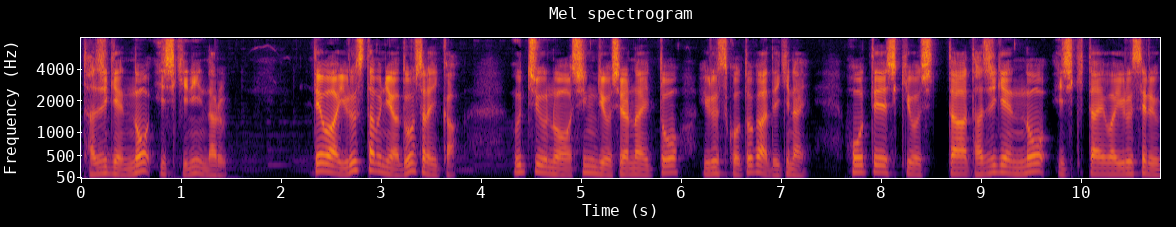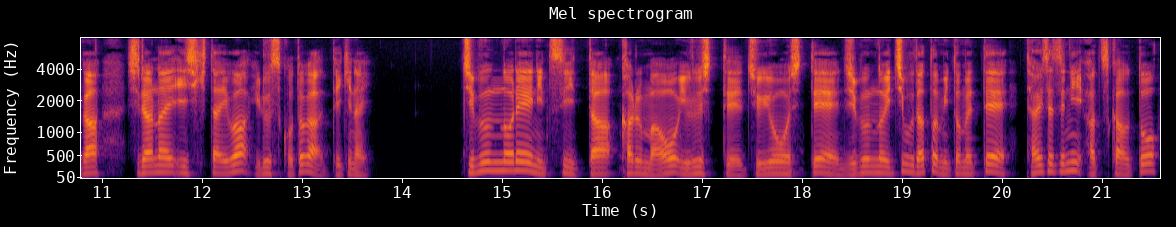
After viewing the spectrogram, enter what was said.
多次元の意識になる。では許すためにはどうしたらいいか。宇宙の真理を知らないと許すことができない。方程式を知った多次元の意識体は許せるが、知らない意識体は許すことができない。自分の霊についたカルマを許して受容して自分の一部だと認めて大切に扱うと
